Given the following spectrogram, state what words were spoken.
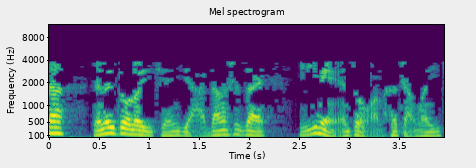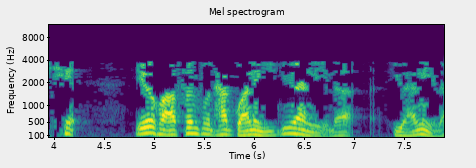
呢，人类堕落以前，亚当是在伊甸园做王的，他掌管一切。耶和华吩咐他管理院里的、园里的。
